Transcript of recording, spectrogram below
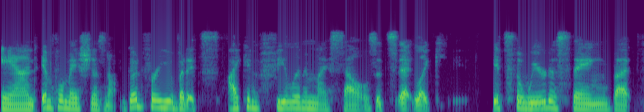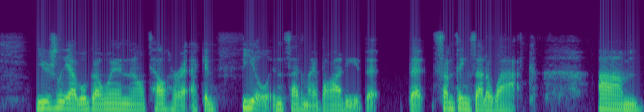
and inflammation is not good for you. But it's I can feel it in my cells. It's it, like it's the weirdest thing, but usually I will go in and I'll tell her I can feel inside of my body that that something's out of whack. Um,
